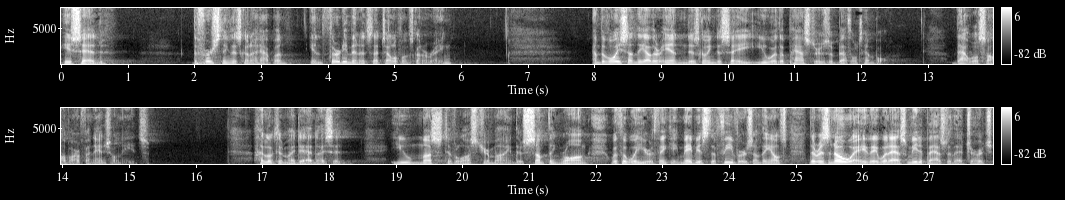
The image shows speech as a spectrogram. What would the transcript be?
he said, The first thing that's going to happen, in 30 minutes, that telephone's going to ring. And the voice on the other end is going to say, You are the pastors of Bethel Temple. That will solve our financial needs. I looked at my dad and I said, You must have lost your mind. There's something wrong with the way you're thinking. Maybe it's the fever or something else. There is no way they would ask me to pastor that church.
